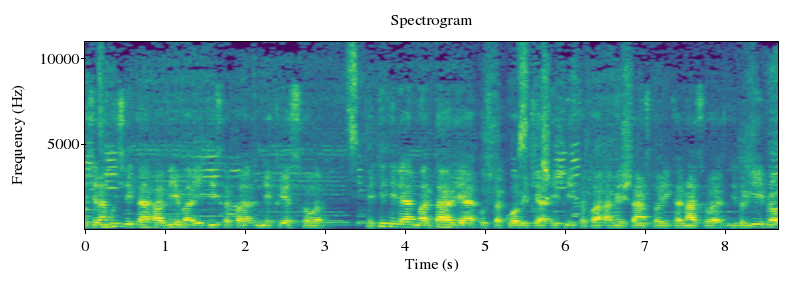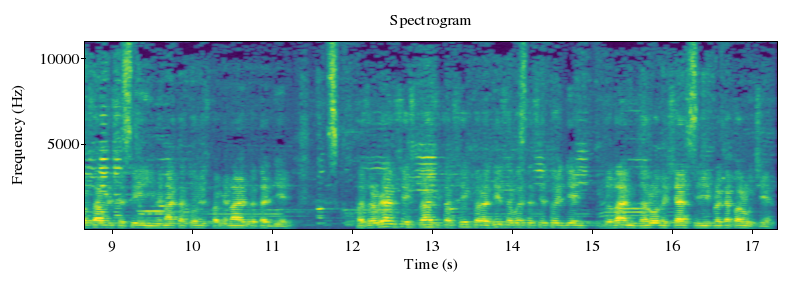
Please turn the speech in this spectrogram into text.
священномученика Авива, епископа Нехрестского, святителя Мартария Ускаковича, епископа американского и канадского, и другие православные святые имена, которые вспоминают в этот день. Поздравляем всех с праздником, всех, кто родился в этот святой день. Желаем здоровья, счастья и благополучия.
